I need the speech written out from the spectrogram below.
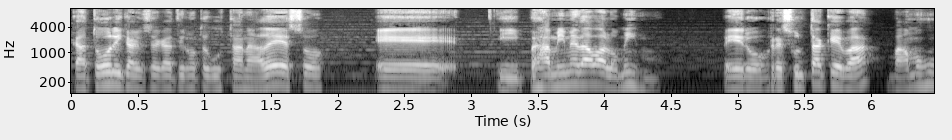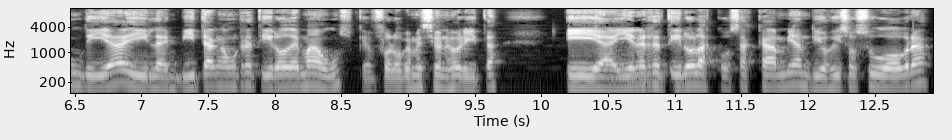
católica, yo sé que a ti no te gusta nada de eso. y pues a mí me daba lo mismo. Pero resulta que va, vamos un día y la invitan a un retiro de Maús, que fue lo que mencioné ahorita, y ahí en el retiro las cosas cambian, Dios hizo su obra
